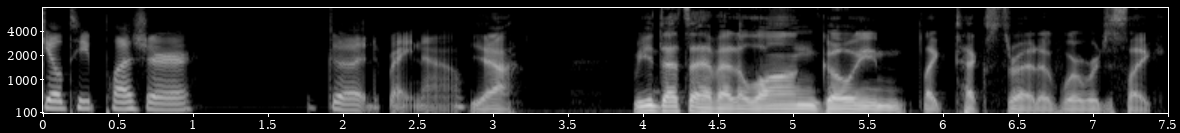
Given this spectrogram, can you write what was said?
guilty pleasure good right now Yeah. Me and Dessa have had a long going like text thread of where we're just like,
